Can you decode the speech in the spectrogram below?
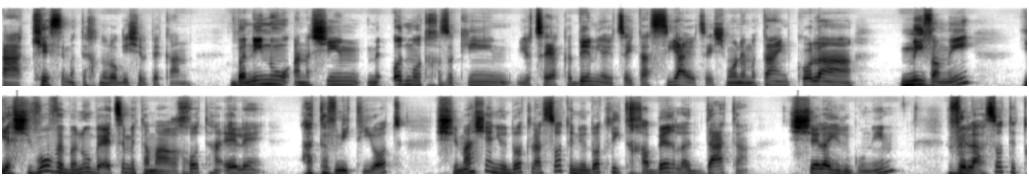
הקסם הטכנולוגי של פקאן. בנינו אנשים מאוד מאוד חזקים, יוצאי אקדמיה, יוצאי תעשייה, יוצאי 8200, כל המי ומי, ישבו ובנו בעצם את המערכות האלה התבניתיות, שמה שהן יודעות לעשות, הן יודעות להתחבר לדאטה של הארגונים, ולעשות את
